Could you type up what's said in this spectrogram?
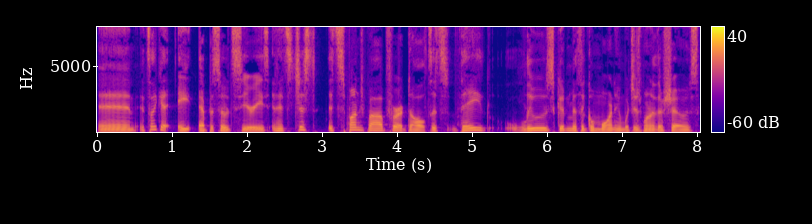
and it's like an eight episode series and it's just it's SpongeBob for adults. It's they lose Good Mythical Morning, which is one of their shows.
